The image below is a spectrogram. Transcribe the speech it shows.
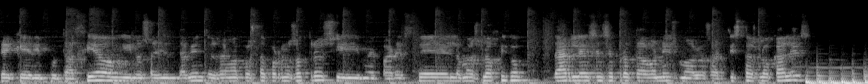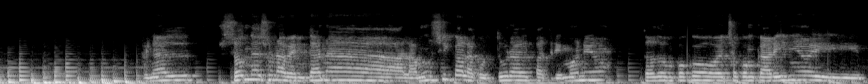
de que Diputación y los ayuntamientos han apostado por nosotros y me parece lo más lógico darles ese protagonismo a los artistas locales. Al final, Sonda es una ventana a la música, a la cultura, al patrimonio, todo un poco hecho con cariño y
